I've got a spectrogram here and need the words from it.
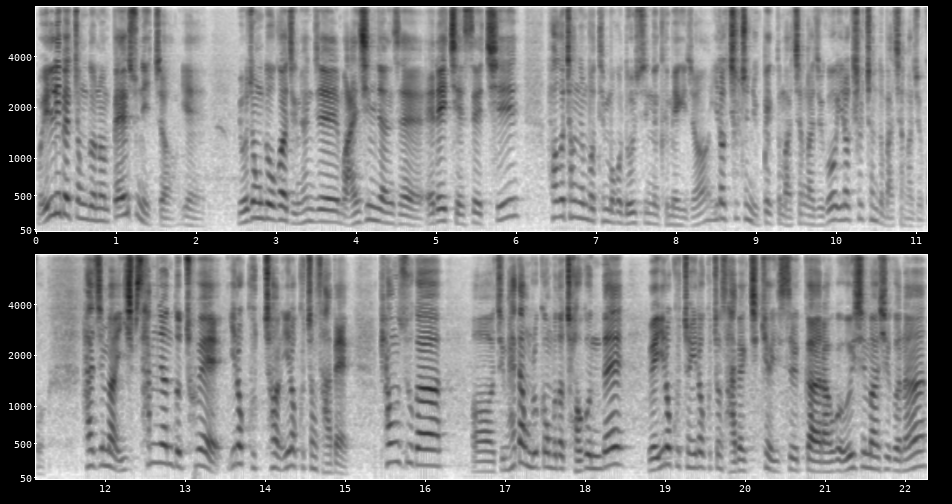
뭐 1, 200 정도는 뺄 수는 있죠. 예. 요 정도가 지금 현재 뭐 안심전세, LHSH, 화그청년버팀목을 놓을 수 있는 금액이죠. 1억 7,600도 마찬가지고 1억 7천도 마찬가지고. 하지만 23년도 초에 1억 9천, 1억 9,400 평수가 어, 지금 해당 물건보다 적은데 왜 1억 9천, 1억 9천 400 찍혀 있을까라고 의심하시거나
